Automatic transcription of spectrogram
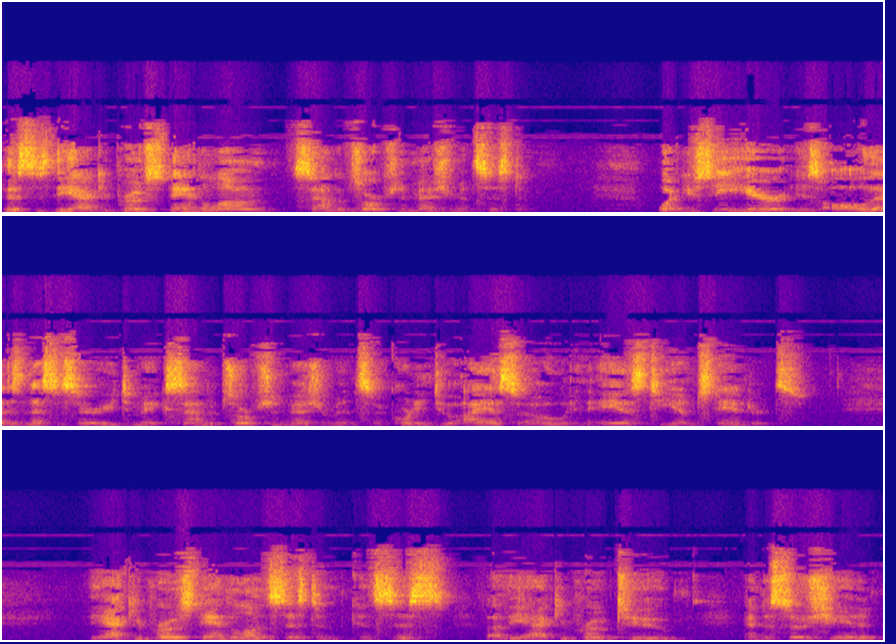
This is the ACUPRO standalone sound absorption measurement system. What you see here is all that is necessary to make sound absorption measurements according to ISO and ASTM standards. The ACUPRO standalone system consists of the ACUPRO tube and associated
